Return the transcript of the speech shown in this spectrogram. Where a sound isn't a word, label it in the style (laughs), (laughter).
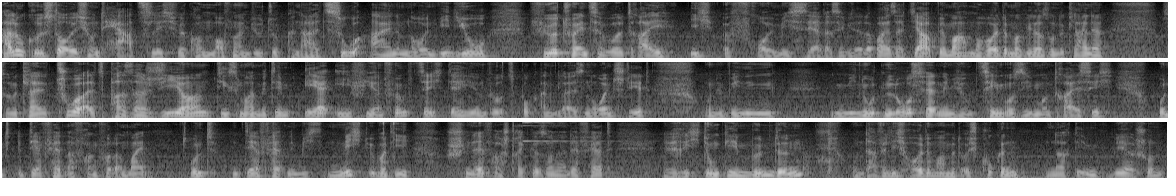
Hallo, grüßt euch und herzlich willkommen auf meinem YouTube-Kanal zu einem neuen Video für Trains in World 3. Ich freue mich sehr, dass ihr wieder dabei seid. Ja, wir machen heute mal wieder so eine kleine, so eine kleine Tour als Passagier, diesmal mit dem RE54, der hier in Würzburg an Gleis 9 steht und in wenigen Minuten losfährt, nämlich um 10.37 Uhr und der fährt nach Frankfurt am Main. Und der fährt nämlich nicht über die Schnellfahrstrecke, sondern der fährt Richtung Gemünden. Und da will ich heute mal mit euch gucken, nachdem wir schon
